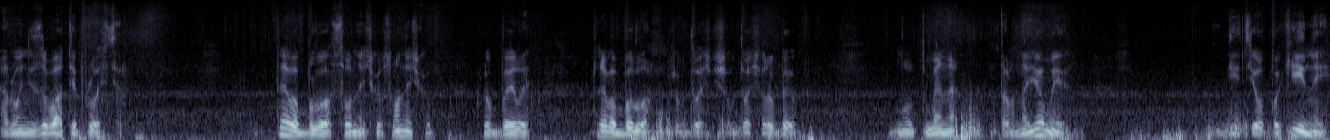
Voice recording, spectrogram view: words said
гармонізувати простір. Треба було сонечко, сонечко робили. Треба було, щоб дощ пішов, дощ робив. Ну, от у мене там знайомий, дід його покійний.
